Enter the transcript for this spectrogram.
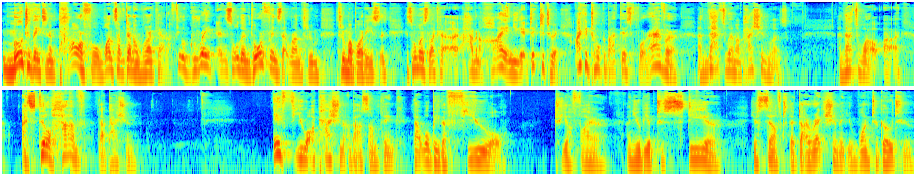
motivated and powerful once I've done a workout. I feel great, and it's all the endorphins that run through through my body. It's, it's almost like a, having a high, and you get addicted to it. I could talk about this forever, and that's where my passion was, and that's why I, I still have that passion. If you are passionate about something, that will be the fuel to your fire, and you'll be able to steer yourself to the direction that you want to go to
